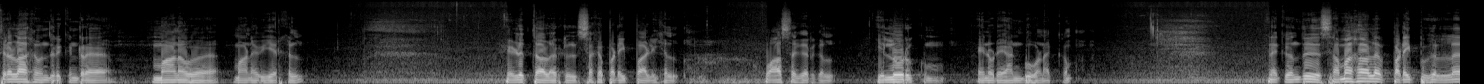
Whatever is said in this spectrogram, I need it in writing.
திரளாக வந்திருக்கின்ற மாணவ மாணவியர்கள் எழுத்தாளர்கள் சக படைப்பாளிகள் வாசகர்கள் எல்லோருக்கும் என்னுடைய அன்பு வணக்கம். எனக்கு வந்து சமகால படைப்புகளில்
